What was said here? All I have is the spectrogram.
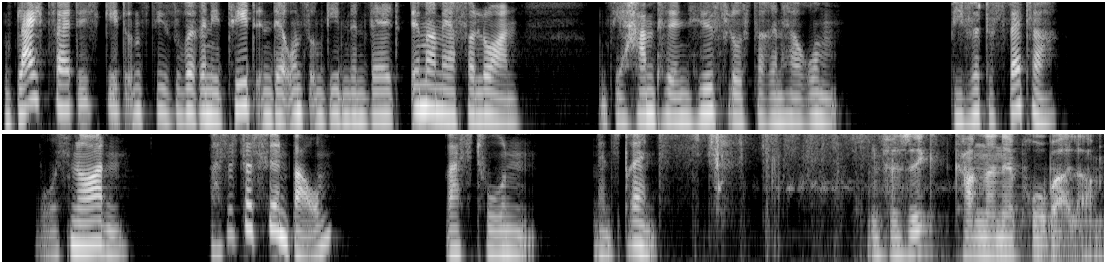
Und gleichzeitig geht uns die Souveränität in der uns umgebenden Welt immer mehr verloren und wir hampeln hilflos darin herum. Wie wird das Wetter? Wo ist Norden? Was ist das für ein Baum? Was tun, wenn's brennt? In Physik kam dann der Probealarm.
